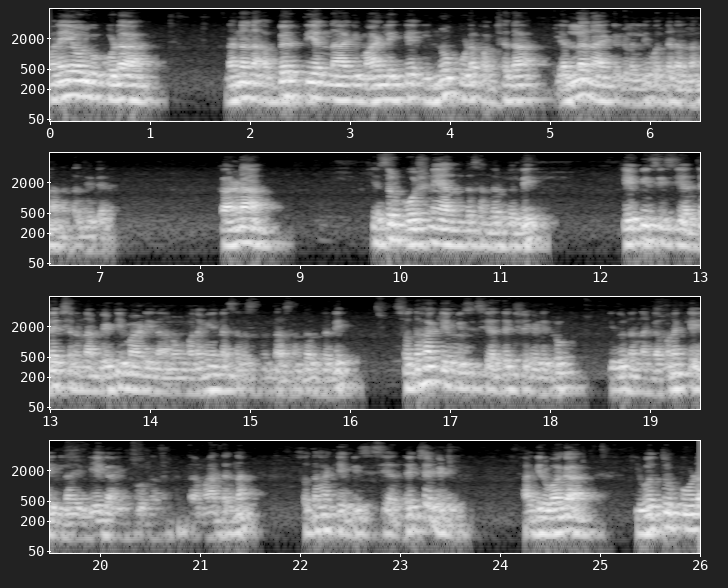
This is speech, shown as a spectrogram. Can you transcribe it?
ಕೊನೆಯವರೆಗೂ ಕೂಡ ನನ್ನನ್ನು ಅಭ್ಯರ್ಥಿಯನ್ನಾಗಿ ಮಾಡಲಿಕ್ಕೆ ಇನ್ನೂ ಕೂಡ ಪಕ್ಷದ ಎಲ್ಲ ನಾಯಕರುಗಳಲ್ಲಿ ಒತ್ತಡವನ್ನು ನಾನು ತಂದಿದ್ದೇನೆ. ಕಾರಣ, ಹೆಸರು ಘೋಷಣೆಯಾದಂಥ ಸಂದರ್ಭದಲ್ಲಿ ಕೆ ಪಿ ಸಿ ಸಿ ಅಧ್ಯಕ್ಷರನ್ನ ಭೇಟಿ ಮಾಡಿ ನಾನು ಮನವಿಯನ್ನು ಸಲ್ಲಿಸಿದಂಥ ಸಂದರ್ಭದಲ್ಲಿ ಸ್ವತಃ ಕೆ ಪಿ ಸಿ ಸಿ ಅಧ್ಯಕ್ಷರು ಹೇಳಿದರು, ಇದು ನನ್ನ ಗಮನಕ್ಕೆ ಇಲ್ಲ, ಇದು ಹೇಗಾಯಿತು ಅನ್ನತಕ್ಕಂಥ ಮಾತನ್ನು ಸ್ವತಃ ಕೆ ಪಿ ಸಿ ಸಿ ಅಧ್ಯಕ್ಷ ಹೇಳಿದರು. ಹಾಗಿರುವಾಗ ಇವತ್ತು ಕೂಡ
